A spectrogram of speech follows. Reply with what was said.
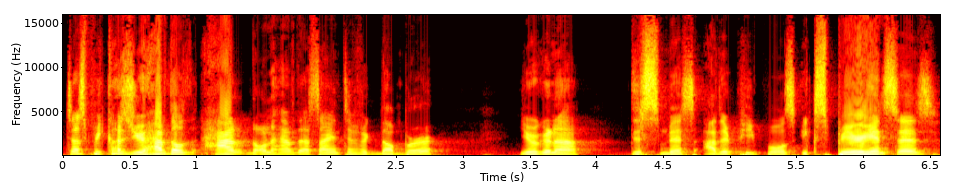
Just because you have those have, don't have that scientific number, you're gonna dismiss other people's experiences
